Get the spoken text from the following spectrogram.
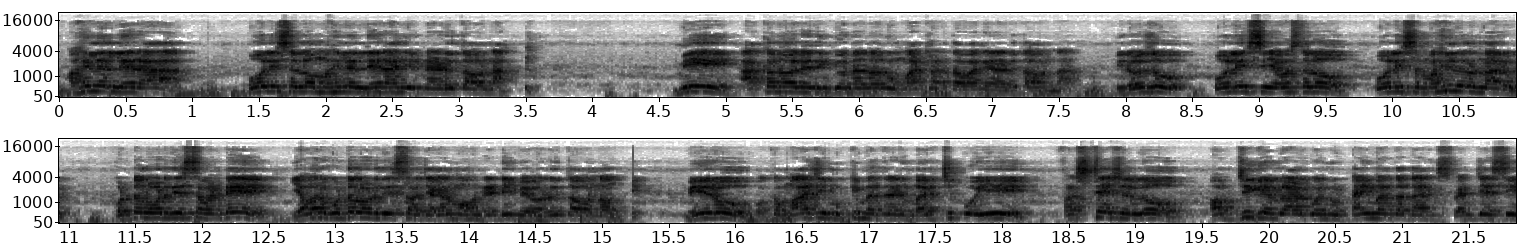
మహిళలు లేరా? పోలీసుల్లో మహిళలు లేరా అని చెప్పి నేను అడుగుతా ఉన్నా. మీ అక్కనో లేదు ఇంకొన్నో నువ్వు మాట్లాడతావా నేను అడుగుతా ఉన్నా. ఈరోజు పోలీసు వ్యవస్థలో పోలీసు మహిళలు ఉన్నారు. గుట్టలు ఓడదీస్తామంటే ఎవరు గుట్టలు ఓడదీస్తావు? జగన్మోహన్ రెడ్డి మేము అడుగుతా ఉన్నాం. మీరు ఒక మాజీ ముఖ్యమంత్రిని మర్చిపోయి ఫ్రస్ట్రేషన్లో పబ్జి గేమ్లు ఆడుకొని నువ్వు టైం అంతా దానికి స్పెండ్ చేసి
